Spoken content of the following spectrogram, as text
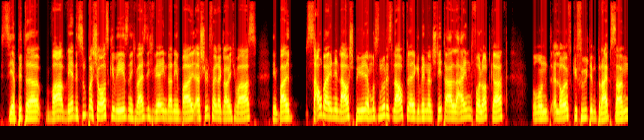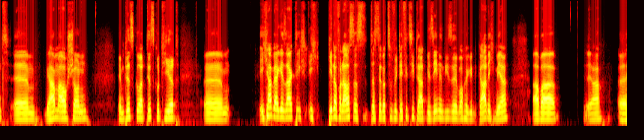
sehr bitter. War, wäre eine super Chance gewesen. Ich weiß nicht, wer ihn dann den Ball, äh, Schönfelder, glaube ich, war es, den Ball sauber in den Lauf spielt. Er muss nur das Laufduell gewinnen, dann steht er allein vor Lotka und er läuft gefühlt im Treibsand. Ähm, wir haben auch schon im Discord diskutiert. Ähm, ich habe ja gesagt, ich, ich gehe davon aus, dass, dass der noch zu viel Defizite hat. Wir sehen ihn diese Woche gar nicht mehr. Aber ja, äh,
